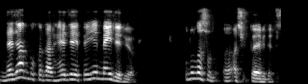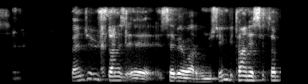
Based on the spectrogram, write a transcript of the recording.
neden bu kadar HDP'ye mail ediyor? Bunu nasıl e, açıklayabiliriz? Bence üç tane e, sebep var bunun için. Bir tanesi tabii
